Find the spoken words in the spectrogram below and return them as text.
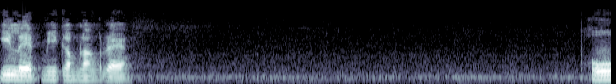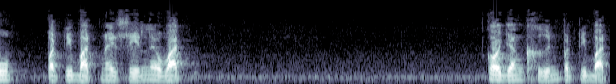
กิเลสมีกำลังแรง ผู้ปฏิบัติในศีลและวัด ก็ยังขืนปฏิบัติ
